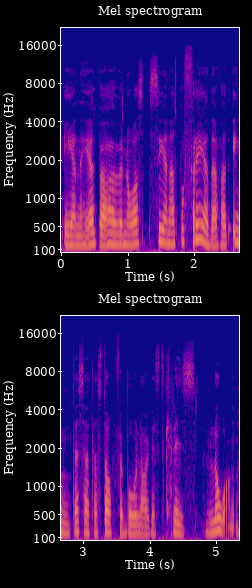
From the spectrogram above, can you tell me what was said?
Enighet behöver nås senast på fredag för att inte sätta stopp för bolagets krislån.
